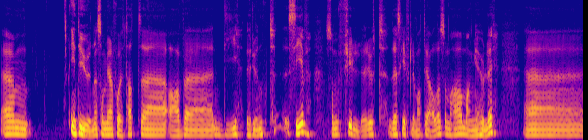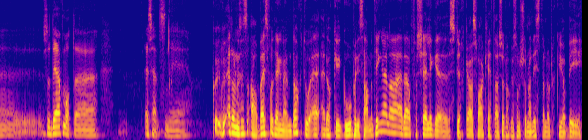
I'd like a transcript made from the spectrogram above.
um, intervjuene som vi har foretatt uh, av uh, de rundt Siv, som fyller ut det skriftlige materialet, som har mange huller. Eh, så det er på en måte essensen i er det noen slags arbeidsfordeling mellom dere to? Er, er, dere gode på de samme tingene, eller er det forskjellige styrker og svakheter hos dere som journalister når dere jobber i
